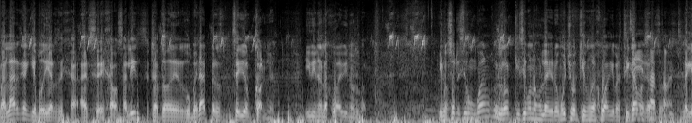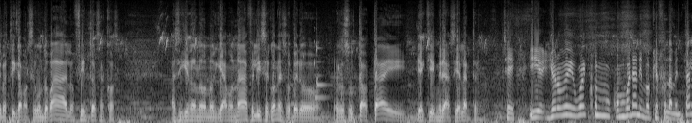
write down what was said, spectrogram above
va larga, que podía dejar- haberse dejado salir, se trató de recuperar, pero se dio el córner. Y vino la jugada y vino el gol. Y nosotros hicimos un gol, el gol que hicimos nos alegró mucho porque es una jugada que practicamos, Sí, que nosotros- la que practicamos al segundo palo, en fin, todas esas cosas. Así que no, no, no quedamos nada felices con eso, pero el resultado está y, y hay que mirar hacia adelante. ¿no? Sí, y yo- yo lo veo igual con, con buen ánimo, que es fundamental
